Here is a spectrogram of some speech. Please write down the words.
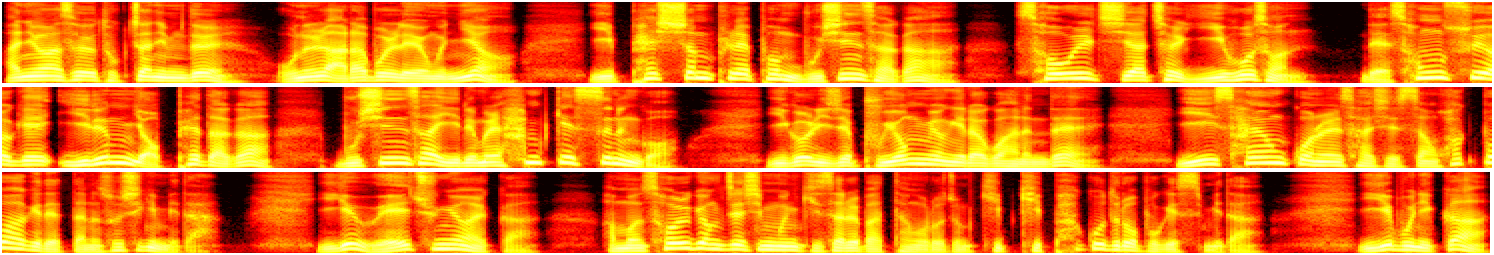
안녕하세요, 독자님들. 오늘 알아볼 내용은요. 이 패션 플랫폼 무신사가 서울 지하철 2호선, 네, 성수역의 이름 옆에다가 무신사 이름을 함께 쓰는 거. 이걸 이제 부영명이라고 하는데 이 사용권을 사실상 확보하게 됐다는 소식입니다. 이게 왜 중요할까? 한번 서울경제신문 기사를 바탕으로 좀 깊이 파고 들어 보겠습니다. 이게 보니까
